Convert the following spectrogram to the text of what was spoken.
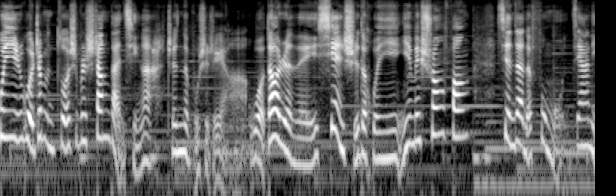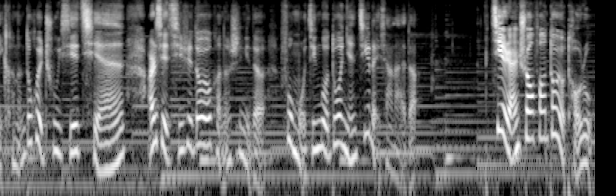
婚姻如果这么做，是不是伤感情啊？真的不是这样啊！我倒认为，现实的婚姻，因为双方现在的父母家里可能都会出一些钱，而且其实都有可能是你的父母经过多年积累下来的。既然双方都有投入，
